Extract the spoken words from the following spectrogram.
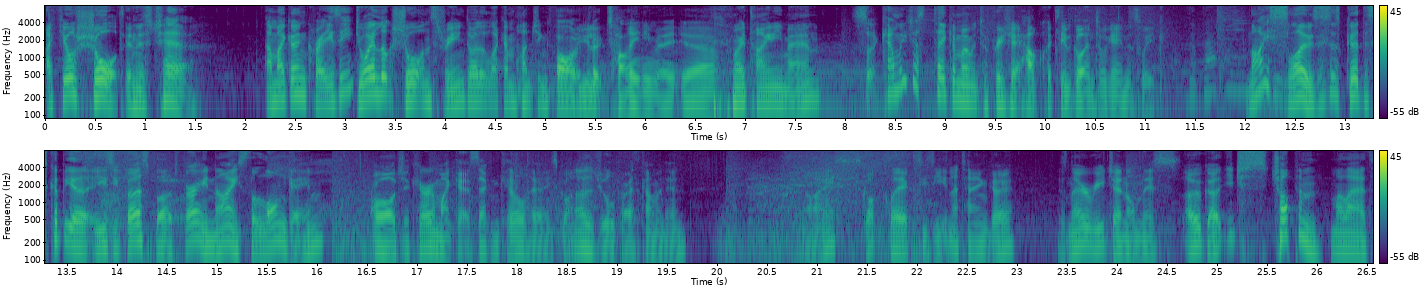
I feel short in this chair. Am I going crazy? Do I look short on stream? Do I look like I'm hunching forward? Oh, you look tiny, mate. Yeah. my tiny man. So can we just take a moment to appreciate how quickly we got into a game this week? Nice slows. This is good. This could be an easy first blood. Very nice. The long game. Oh, Jakiro might get a second kill here. He's got another dual breath coming in. Nice. He's got clicks. He's eating a tango. There's no regen on this ogre. You just chop him, my lad.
